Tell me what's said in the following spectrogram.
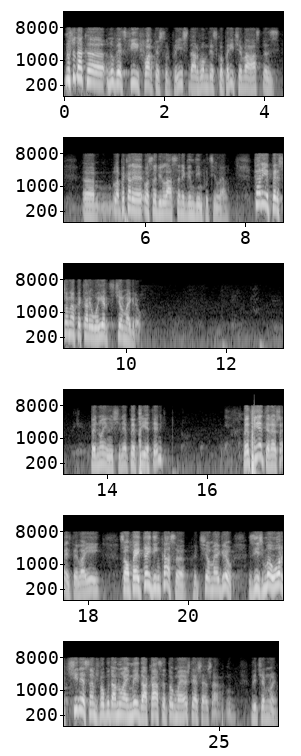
Nu știu dacă nu veți fi foarte surprinși, dar vom descoperi ceva astăzi uh, pe care o să vi-l las să ne gândim puțin la el. Care e persoana pe care o ierți cel mai greu? Pe noi înșine, pe prieteni? Pe prieteni, așa este, la ei. Sau pe ai tăi din casă, cel mai greu. Zici, mă, oricine să-mi fi făcut, dar nu ai mei de acasă, tocmai ăștia și așa, zicem noi.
